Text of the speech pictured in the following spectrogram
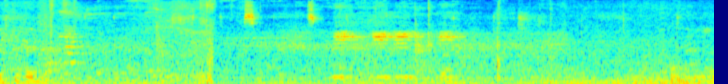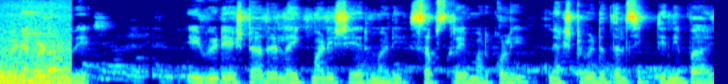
ಎಷ್ಟು ಈ ವಿಡಿಯೋ ಇಷ್ಟ ಆದರೆ ಲೈಕ್ ಮಾಡಿ ಶೇರ್ ಮಾಡಿ ಸಬ್ಸ್ಕ್ರೈಬ್ ಮಾಡ್ಕೊಳ್ಳಿ. ನೆಕ್ಸ್ಟ್ ವಿಡಿಯೋದಲ್ಲಿ ಸಿಗ್ತೀನಿ. ಬಾಯ್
